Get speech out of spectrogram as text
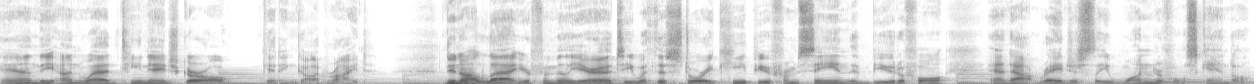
and the unwed teenage girl getting God right. Do not let your familiarity with this story keep you from seeing the beautiful and outrageously wonderful scandal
